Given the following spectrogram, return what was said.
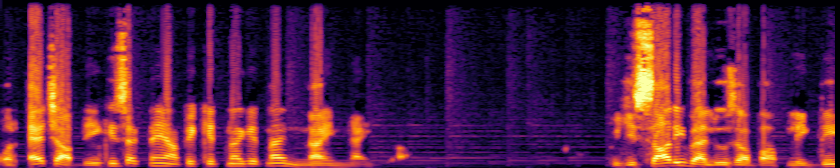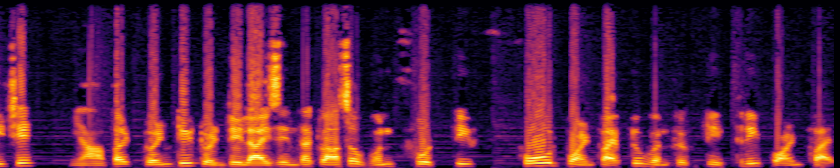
और एच आप देख ही सकते हैं, यहाँ पे कितना कितना है? नाइन नाइन का। तो ये सारी वैल्यूज़ अब आप लिख दीजिए। यहाँ पर 20 20 lies in the class of 144.5 to 153.5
